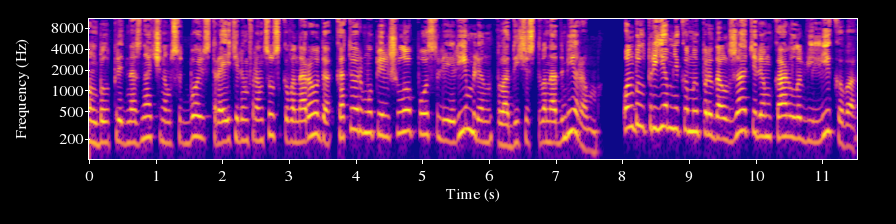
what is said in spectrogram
Он был предназначенным судьбой строителем французского народа, которому перешло после римлян владычество над миром. Он был преемником и продолжателем Карла Великого,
